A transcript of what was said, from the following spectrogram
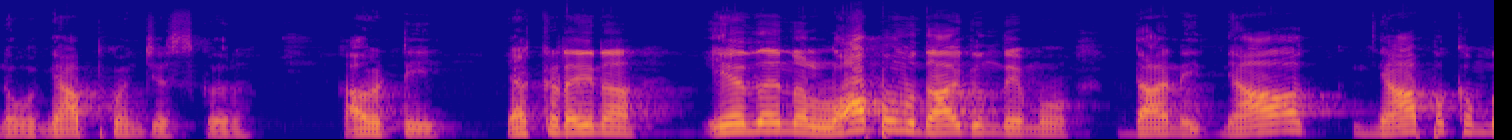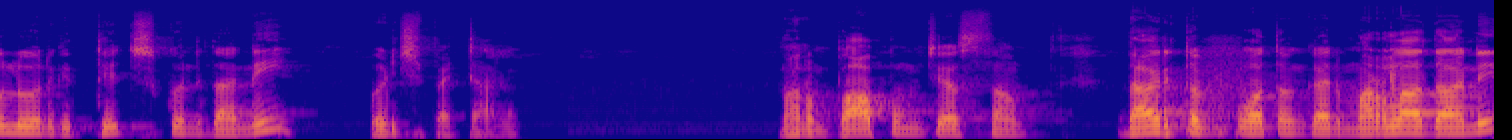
నువ్వు జ్ఞాపకం చేసుకోరు కాబట్టి ఎక్కడైనా ఏదైనా లోపము దాగి ఉందేమో దాన్ని జ్ఞా జ్ఞాపకములోనికి తెచ్చుకొని దాన్ని విడిచిపెట్టాలి. మనం పాపం చేస్తాం దారి తప్పిపోతాం కానీ మరలా దాన్ని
